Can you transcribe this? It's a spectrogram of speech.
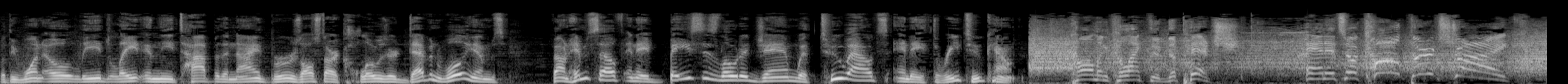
With the 1 0 lead late in the top of the ninth, Brewers All Star closer Devin Williams found himself in a bases loaded jam with two outs and a 3 2 count. Calm and collected. The pitch. And it's a called third strike.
